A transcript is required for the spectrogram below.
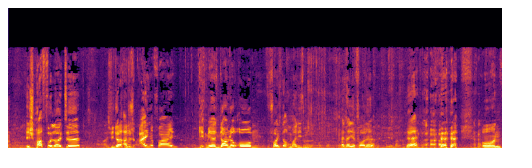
ich hoffe, Leute, das Video hat euch eingefallen. Gebt mir einen Daumen nach oben. Folgt doch mal diesen Penner hier vorne. Ne? Und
